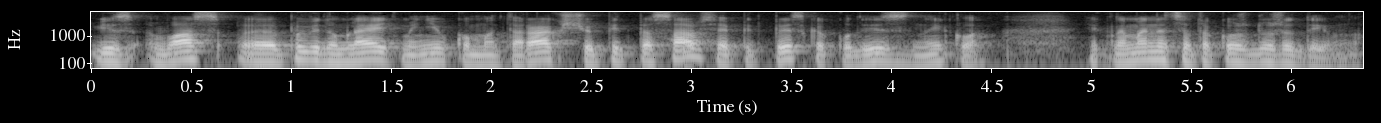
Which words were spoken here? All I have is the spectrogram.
із вас е, повідомляють мені в коментарях, що підписався, підписка кудись зникла. Як на мене, це також дуже дивно.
